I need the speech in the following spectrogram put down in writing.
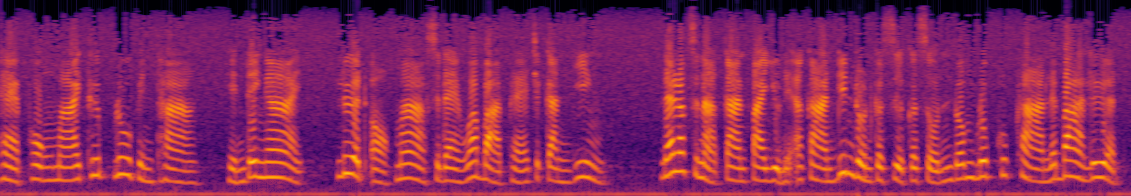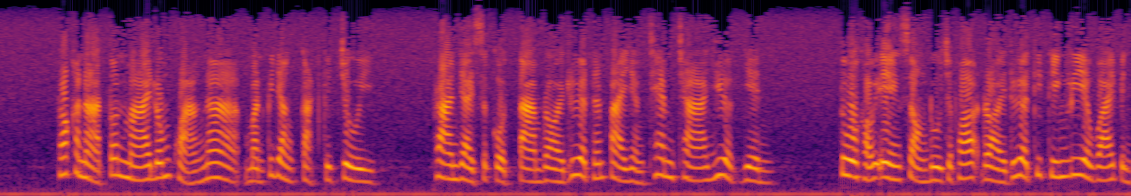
แหกพงไม้ทึบรูปเป็นทาง เห็นได้ง่าย เลือดออกมากแสดงว่าบาดแผลจะกันยิ่ง และลักษณะการไปอยู่ในอาการดิ้นรนกระเสือกกระสนล้มลุกคลุกคลานและบ้าเลือด เพราะขนาดต้นไม้ล้มขวางหน้ามันก็ยังกัดกระจุย พรานใหญ่สะกดตามรอยเลือดนั้นไปอย่างแช่มช้าเยือกเย็น ตัวเขาเองส่องดูเฉพาะรอยเลือดที่ทิ้งเลี่ยไว้เป็น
